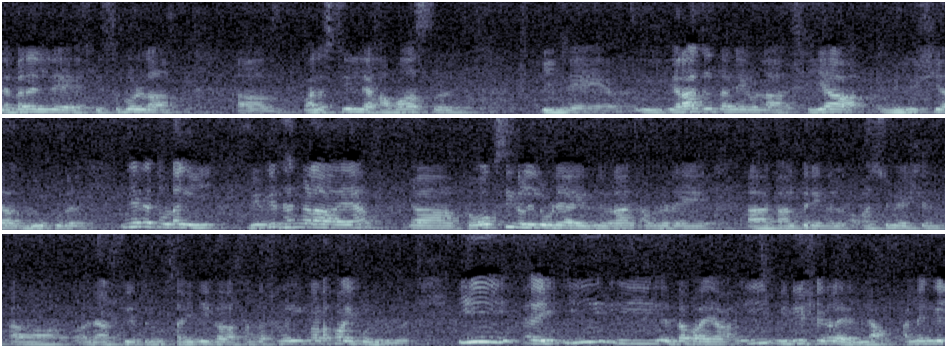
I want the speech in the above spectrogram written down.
ലെബനനിലെ ഹിസ്ബുള്ള പലസ്തീനിലെ ഹമാസ് പിന്നെ ഇറാഖിൽ തന്നെയുള്ള ഷിയ മിലിഷ്യ ഗ്രൂപ്പുകൾ ഇങ്ങനെ തുടങ്ങി. വിവിധങ്ങളായ പ്രോക്സികളിലൂടെ പ്രോക്സികളിലൂടെയായിരുന്നു ഇറാൻ അവരുടെ താല്പര്യങ്ങൾ പശ്ചിമേഷ്യൻ രാഷ്ട്രീയത്തിലും സൈനിക സംഘർഷങ്ങളിലും നടപ്പാക്കിക്കൊണ്ടിരുന്നത്. ഈ ഈ എന്താ പറയുക ഈ നിരീക്ഷകളെല്ലാം അല്ലെങ്കിൽ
